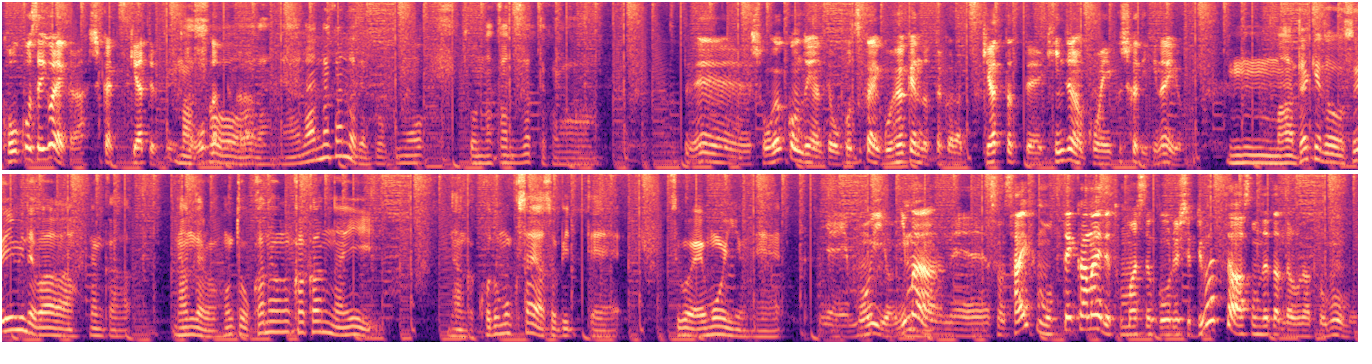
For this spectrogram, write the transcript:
高校生ぐらいからしっかり付き合ってるっていう人まあ多かったから、そうだね。なんだかんだで僕もそんな感じだったから。ね小学校の時なんてお小遣い500円だったから付き合ったって近所の公園行くしかできないよ。うんまあだけどそういう意味ではなんかなんだろう本当お金のかかんないなんか子供臭い遊びってすごいエモいよね。いやいやもういいよ。今ねその財布持っていかないで友達と合流してどうやって遊んでたんだろうなと思うもん、うん、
